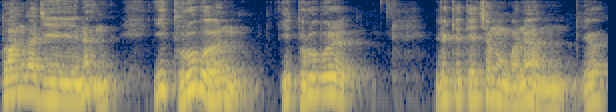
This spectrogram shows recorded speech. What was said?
또 한 가지는 이 두릅은 이 두릅을 이렇게 데쳐 놓은 거는 이거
